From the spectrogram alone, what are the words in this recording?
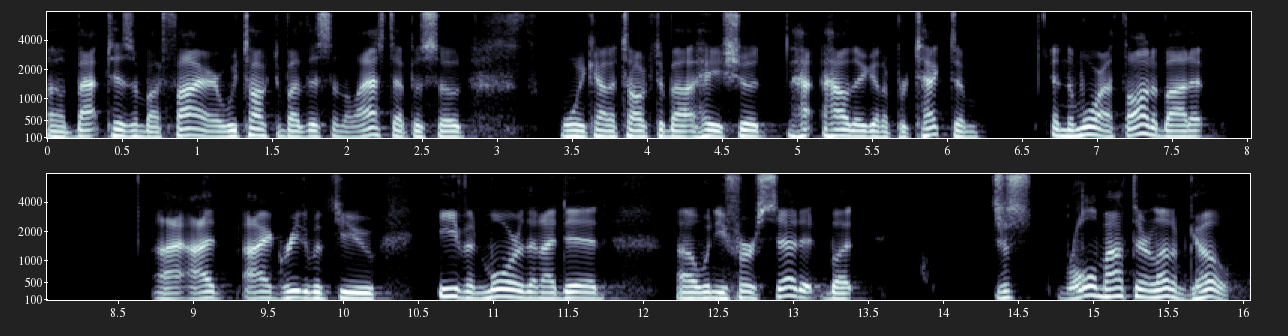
uh, baptism by fire. We talked about this in the last episode when we kind of talked about, hey, should how they're going to protect him. And the more I thought about it, I, I, I agreed with you even more than I did uh, when you first said it. But just roll them out there and let them go.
